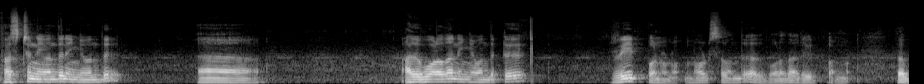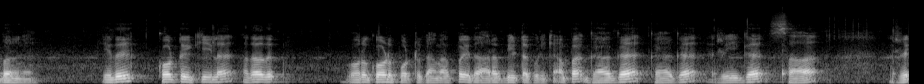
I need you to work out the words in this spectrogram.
ஃபஸ்ட்டு நீ வந்து நீங்கள் வந்து அதுபோல் தான் நீங்கள் வந்துட்டு ரீட் பண்ணணும். நோட்ஸை வந்து அதுபோல் தான் ரீட் பண்ணணும். இப்போ பாருங்கள் இது கோட்டுக்கு கீழே அதாவது ஒரு கோடு போட்டிருக்காங்க. அப்போ இது அரை பீட்டை குறிக்கும். அப்போ க க க க சா ரி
